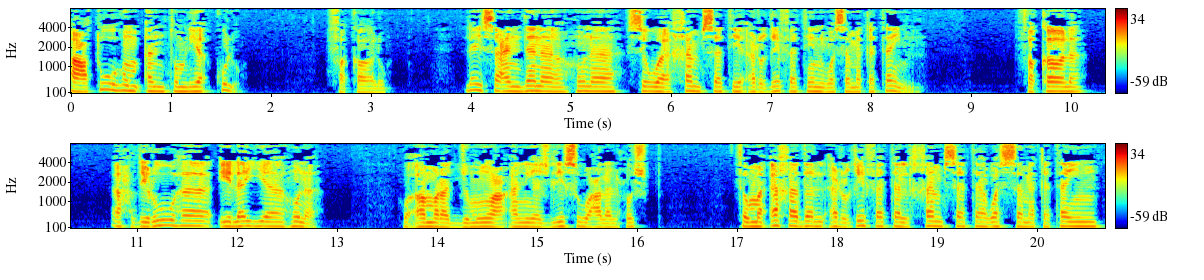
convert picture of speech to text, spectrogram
أعطوهم أنتم ليأكلوا. فقالوا ليس عندنا هنا سوى خمسة أرغفة وسمكتين. فقال أحضروها إلي هنا. وأمر الجموع أن يجلسوا على العشب ثم أخذ الأرغفة الخمسة والسمكتين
